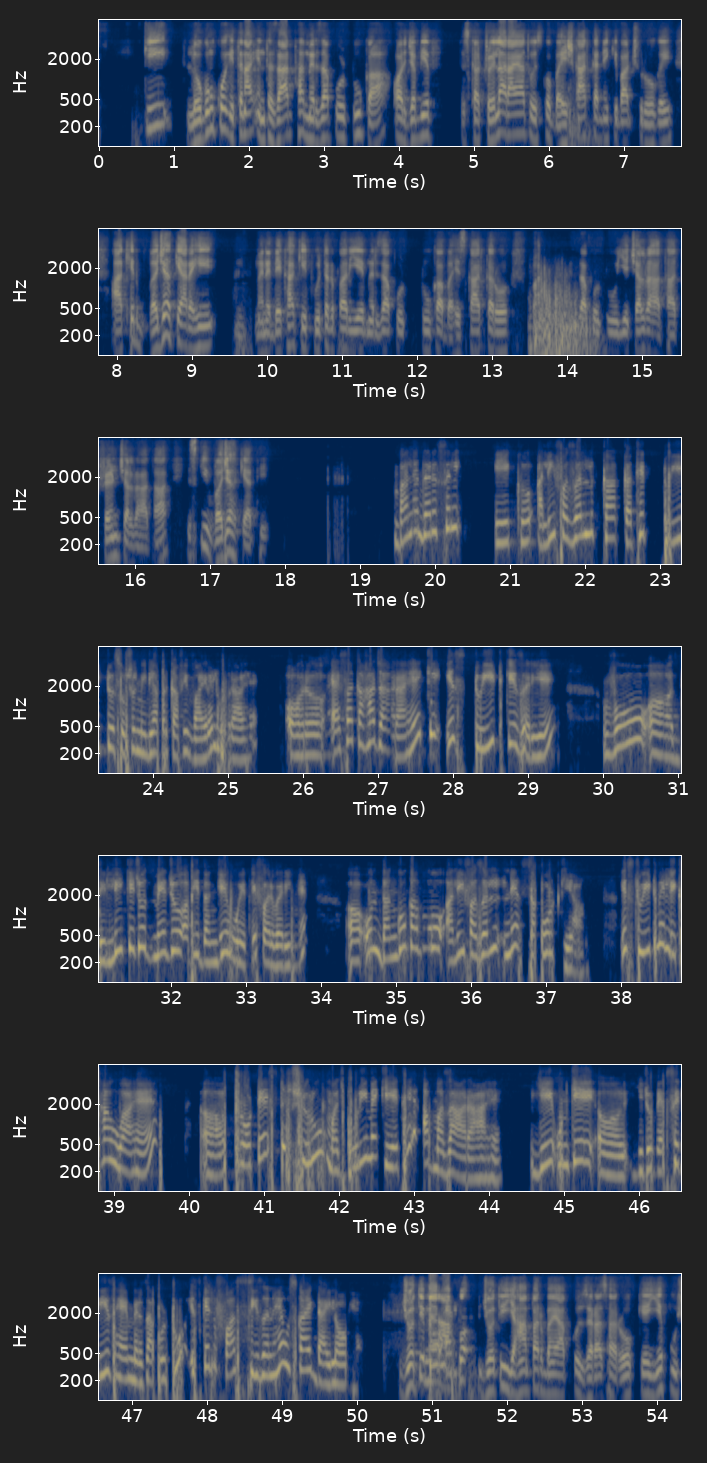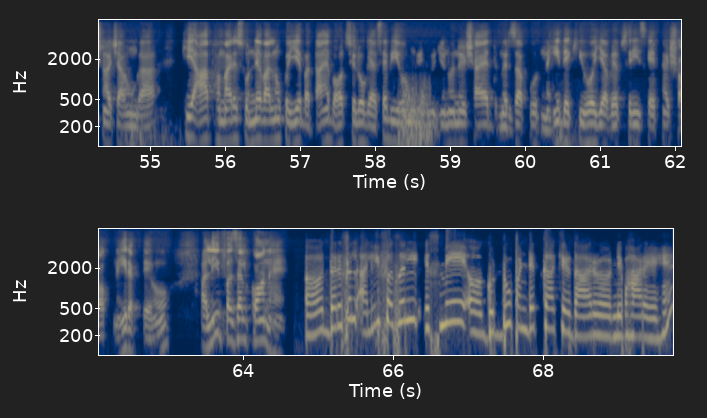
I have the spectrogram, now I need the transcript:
कि लोगों को इतना इंतज़ार था मिर्जापुर टू का और जब ये इसका ट्रेलर आया तो इसको बहिष्कार करने की बात शुरू हो गई। आखिर वजह क्या रही? मैंने देखा कि ट्विटर पर ये मिर्जापुर टू का बहिष्कार करो, मिर्जापुर टू ये चल रहा था ट्रेंड चल रहा था, इसकी वजह क्या थी? बाला, दरअसल एक अली फजल का कथित ट्वीट सोशल मीडिया पर काफ़ी वायरल हो रहा है और ऐसा कहा जा रहा है कि इस ट्वीट के ज़रिए वो दिल्ली के जो, में जो अभी दंगे हुए थे फरवरी में उन दंगों का वो अली फजल ने सपोर्ट किया। इस ट्वीट में लिखा हुआ है प्रोटेस्ट शुरू मजबूरी में किए थे अब मज़ा आ रहा है। ये उनके ये जो वेब सीरीज़ है मिर्जापुर टू इसके जो फ़र्स्ट सीज़न है उसका एक डायलॉग है। ज्योति मैं तो आपको ज्योति यहाँ पर मैं आपको जरा सा रोक के ये पूछना चाहूँगा कि आप हमारे सुनने वालों को ये बताएँ बहुत से लोग ऐसे भी होंगे जो जिन्होंने शायद मिर्जापुर नहीं देखी हो या वेब सीरीज़ का इतना शौक नहीं रखते हो। अली फजल कौन है? दरअसल अली फजल इसमें गुड्डू पंडित का किरदार निभा रहे हैं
